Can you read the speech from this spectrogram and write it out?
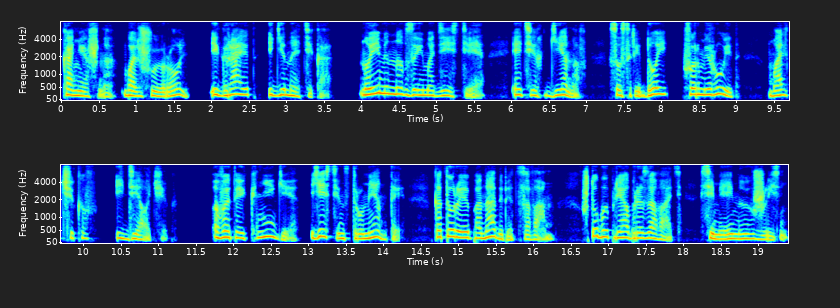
Конечно, большую роль играет и генетика, но именно взаимодействие этих генов со средой формирует мальчиков и девочек. В этой книге есть инструменты, которые понадобятся вам, чтобы преобразовать семейную жизнь.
